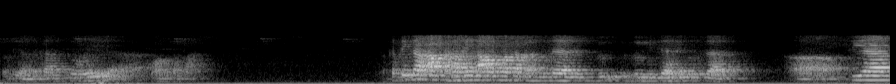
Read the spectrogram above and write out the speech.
Kalau diantarkan sore ya Arafah. Ketika hari Arafah tanggal 9 Zulhijjah itu sudah siang,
